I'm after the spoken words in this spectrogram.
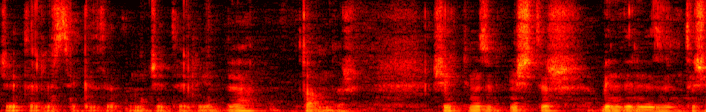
CTRL 8 dedim. CTRL 7 tamamdır. Şeklimiz bitmiştir. Beni dinlediğiniz için teşekkür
